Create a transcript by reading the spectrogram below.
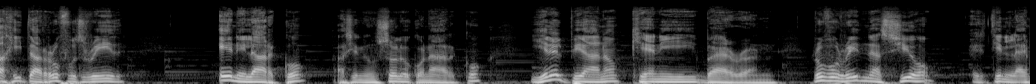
Bajita Rufus Reed en el arco, haciendo un solo con arco, y en el piano Kenny Barron. Rufus Reed nació, eh, tiene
